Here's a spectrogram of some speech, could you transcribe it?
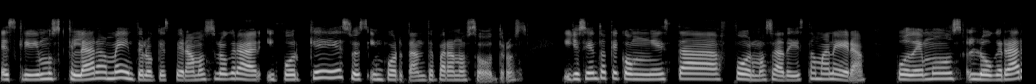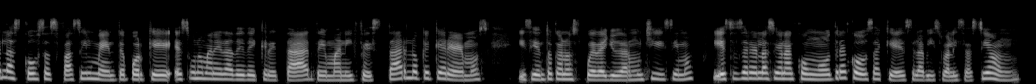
Escribimos claramente lo que esperamos lograr y por qué eso es importante para nosotros. Y yo siento que con esta forma, o sea, de esta manera, podemos lograr las cosas fácilmente porque es una manera de decretar, de manifestar lo que queremos y siento que nos puede ayudar muchísimo. Y esto se relaciona con otra cosa que es la visualización.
